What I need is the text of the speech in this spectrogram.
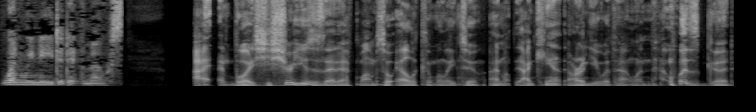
when we needed it the most. I boy, she sure uses that f bomb so eloquently too. I don't, I can't argue with that one. That was good.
